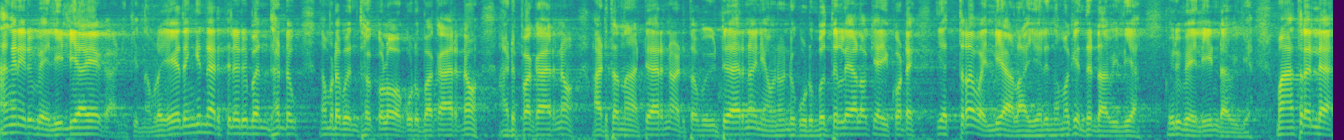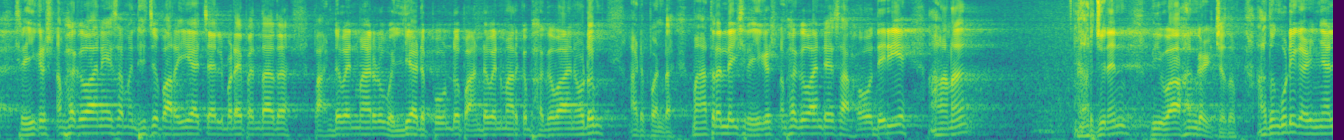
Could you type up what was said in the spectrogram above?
അങ്ങനെ ഒരു വിലയില്ലായ കാണിക്കും നമ്മൾ. ഏതെങ്കിലും തരത്തിലൊരു ബന്ധമുണ്ടാവും. നമ്മുടെ ബന്ധുക്കളോ കുടുംബക്കാരനോ അടുപ്പക്കാരനോ അടുത്ത നാട്ടുകാരനോ അടുത്ത വീട്ടുകാരനോ ഇനി അവനവന്റെ കുടുംബത്തിലുള്ള ആളൊക്കെ ആയിക്കോട്ടെ. എത്ര വലിയ ആളായാലും നമുക്ക് എന്തുണ്ടാവില്ല? ഒരു വിലയുണ്ടാവില്ല മാത്രമല്ല ശ്രീകൃഷ്ണ ഭഗവാനെ സംബന്ധിച്ച് പറയുക വെച്ചാൽ ഇവിടെ ഇപ്പം എന്താ പാണ്ഡവന്മാരോട് വലിയ അടുപ്പമുണ്ട്. പാണ്ഡവന്മാർക്ക് ഭഗവാനോടും അടുപ്പുണ്ട് മാത്രമല്ല ഈ ശ്രീകൃഷ്ണ ഭഗവാന്റെ സഹോദരിയെ ആണ് അർജുനൻ വിവാഹം കഴിച്ചതും. അതും കൂടി കഴിഞ്ഞാൽ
